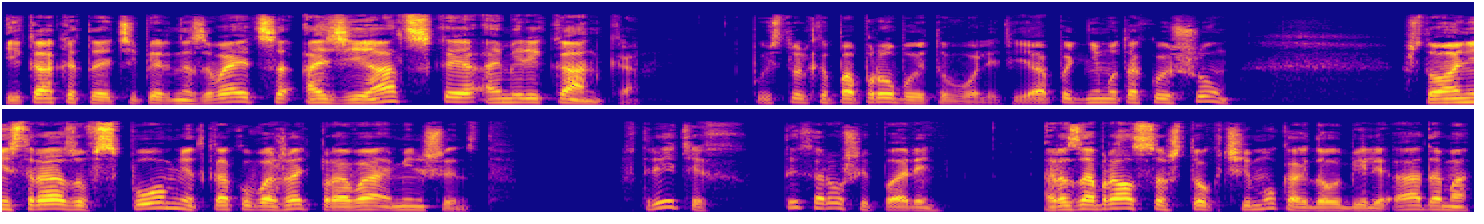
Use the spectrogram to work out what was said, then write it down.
и как это теперь называется, азиатская американка. Пусть только попробуют уволить. Я подниму такой шум, что они сразу вспомнят, как уважать права меньшинств. В-третьих, ты хороший парень. Разобрался, что к чему, когда убили Адама.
